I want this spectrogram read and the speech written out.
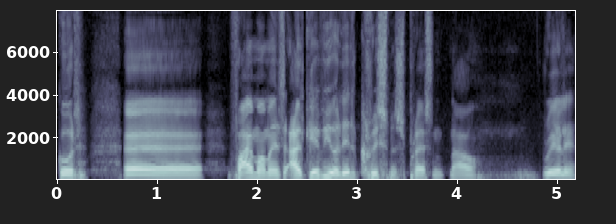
Good. Uh, five more minutes. I'll give you a little Christmas present now. Really.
